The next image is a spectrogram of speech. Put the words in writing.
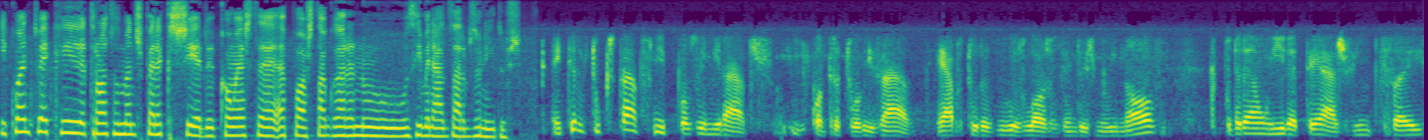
E quanto é que a Trottleman espera crescer com esta aposta agora nos Emirados Árabes Unidos? Em termos do que está definido pelos Emirados e contratualizado, é a abertura de duas lojas em 2009, que poderão ir até às 26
